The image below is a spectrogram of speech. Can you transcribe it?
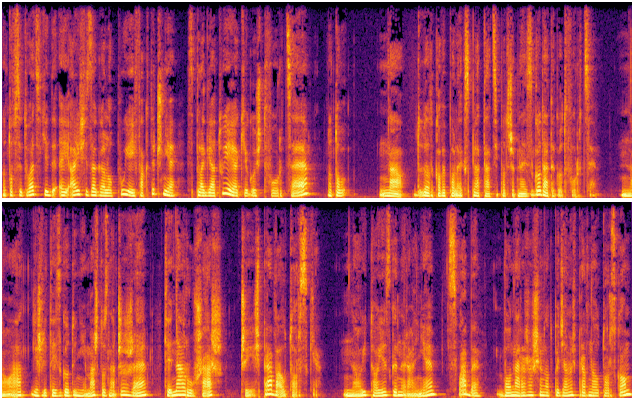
no to w sytuacji, kiedy AI się zagalopuje i faktycznie splagiatuje jakiegoś twórcę, no to na dodatkowe pole eksploatacji potrzebna jest zgoda tego twórcy. No a jeżeli tej zgody nie masz, to znaczy, że ty naruszasz czyjeś prawa autorskie. No i to jest generalnie słabe, bo narażasz się na odpowiedzialność prawno-autorską,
